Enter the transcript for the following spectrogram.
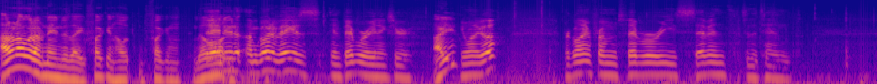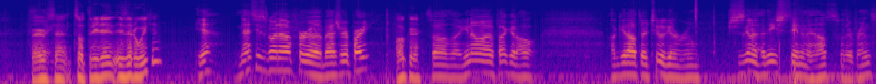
I don't know what I've named it. Like fucking, ho- fucking little. Hey, dude, I'm going to Vegas in February next year. Are you? You want to go? We're going from February 7th to the 10th. Very Like- sen- So three days. Is it a weekend? Yeah, Nancy's going out for a bachelorette party, Okay. so I was like, you know what? If I could, I'll, I'll get out there too, and get a room. She's gonna. I think she's staying in the house with her friends.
